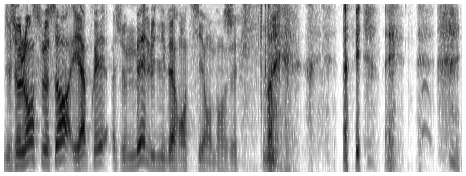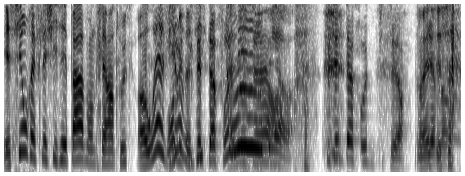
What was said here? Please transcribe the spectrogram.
je lance le sort et après, je mets l'univers entier en danger. Et si on réfléchissait pas avant de faire un truc? Oh ouais, Oh, viens, tout est vas-y. de ta faute, Allez, Peter. Tout est de ta faute, Peter. Ouais, c'est ça.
